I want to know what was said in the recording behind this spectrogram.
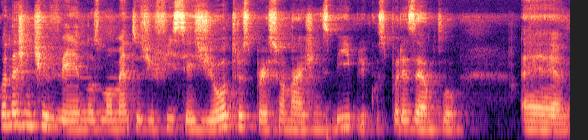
quando a gente vê nos momentos difíceis de outros personagens bíblicos, por exemplo, é,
